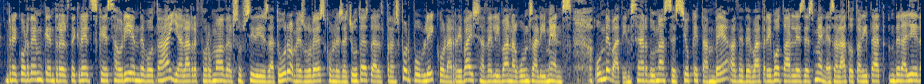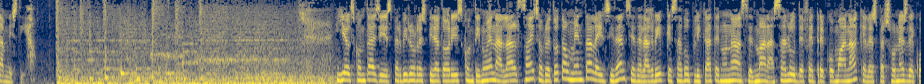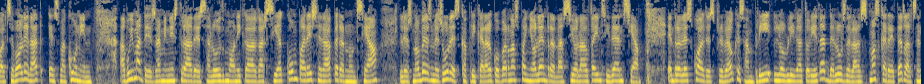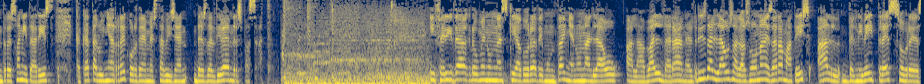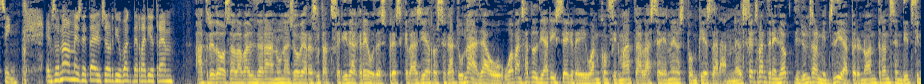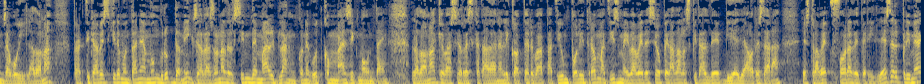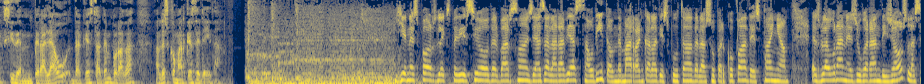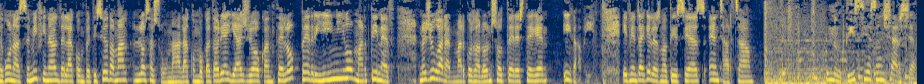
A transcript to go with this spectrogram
Recordem que entre els decrets que s'haurien de votar hi ha la reforma dels subsidis d'atur o mesures com les ajudes del transport públic o la rebaixa de l'IVA en alguns aliments. Un debat incert d'una sessió que també ha de debatre i votar les esmenes a la totalitat de la llei d'amnistia. I els contagis per virus respiratoris continuen a l'alça i sobretot augmenta la incidència de la grip que s'ha duplicat en una setmana. Salut, de fet, recomana que les persones de qualsevol edat es vacunin. Avui mateix la ministra de Salut, Mònica Garcia, compareixerà per anunciar les noves mesures que aplicarà el govern espanyol en relació a l'alta incidència, entre les quals es preveu que s'ampliï l'obligatorietat de l'ús de les mascaretes als centres sanitaris que a Catalunya, recordem, està vigent des del divendres passat. I ferida greument una esquiadora de muntanya en una llau a la Vall d'Aran. El risc del llaus a la zona és ara mateix alt, del nivell 3 sobre 5. Ens dona més detalls Jordi Ubach de Radio Trem. A Tredós, a la Vall d'Aran, una jove ha resultat ferida greu després que l'hagi arrossegat una allau. Ho ha avançat el diari Segre i ho han confirmat a l'ACN els pompiers d'Aran. Els fets van tenir lloc dilluns al migdia, però no han transcendit fins avui. La dona practicava esquí de muntanya amb un grup d'amics a la zona del cim de Mal Blanc, conegut com Magic Mountain. La dona, que va ser rescatada en helicòpter, va patir un politraumatisme i va haver de ser operada a l'Hospital de Viella. A hores d'ara es troba fora de perill. És el primer accident per allau d'aquesta temporada a les comarques de Lleida. I en esports, l'expedició del Barça ja és a l'Aràbia Saudita, on demà arranca la disputa de la Supercopa d'Espanya. Els blaugranes jugaran dijous la segona semifinal de la competició davant l'Osasuna. A la convocatòria hi ha Joao Cancelo, Pedri Íñigo Martínez. No jugaran Marcos Alonso, Ter Stegen i Gavi. I fins aquí les notícies en xarxa. Notícies en xarxa.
